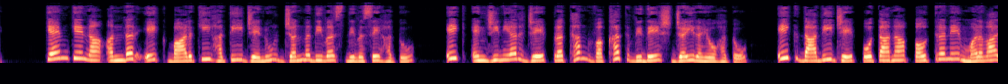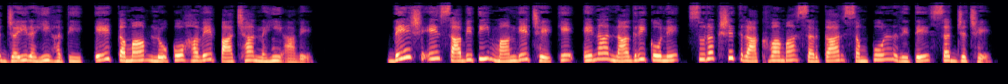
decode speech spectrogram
કેમ કે ના અંદર એક બાળકી હતી જેનું જન્મદિવસ દિવસે હતો. એક એન્જિનિયર જે પ્રથમ વખત વિદેશ જઈ રહ્યો હતો. એક દાદી જે પોતાના પૌત્રને મળવા જઈ રહી હતી, એ તમામ લોકો હવે પાછા નહીં આવે. દેશ એ સાબિતી માંગે છે કે એના નાગરિકોને સુરક્ષિત રાખવામાં સરકાર સંપૂર્ણ રીતે સજ્જ છે.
